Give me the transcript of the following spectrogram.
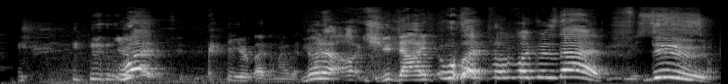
You're- What? You're back on my bed. No, no. oh, You died. What the fuck was that, You dude? suck.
